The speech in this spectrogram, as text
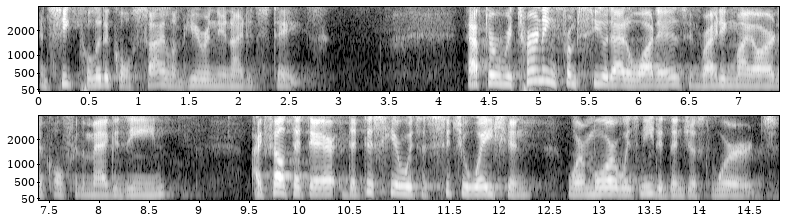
and seek political asylum here in the United States. After returning from Ciudad Juarez and writing my article for the magazine, I felt that, there, that this here was a situation where more was needed than just words.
